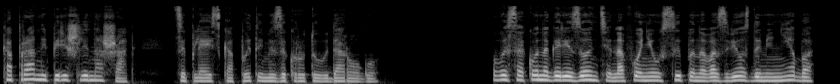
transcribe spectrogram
Капраны перешли на шаг, цепляясь копытами за крутую дорогу. Высоко на горизонте, на фоне усыпанного звездами неба,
